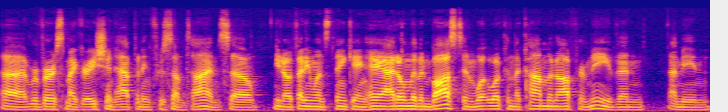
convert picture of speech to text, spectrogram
uh, reverse migration happening for some time so you know if anyone's thinking hey i don't live in boston what, what can the common offer me then I mean,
